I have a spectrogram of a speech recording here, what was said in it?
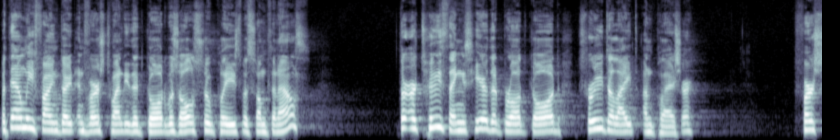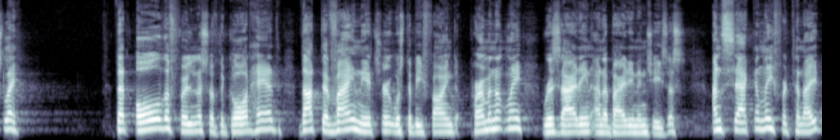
but then we found out in verse 20 that God was also pleased with something else. There are two things here that brought God true delight and pleasure. Firstly, that all the fullness of the Godhead, that divine nature, was to be found permanently residing and abiding in Jesus. And secondly, for tonight,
